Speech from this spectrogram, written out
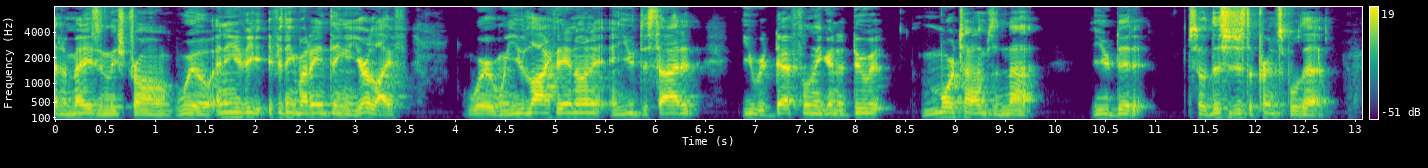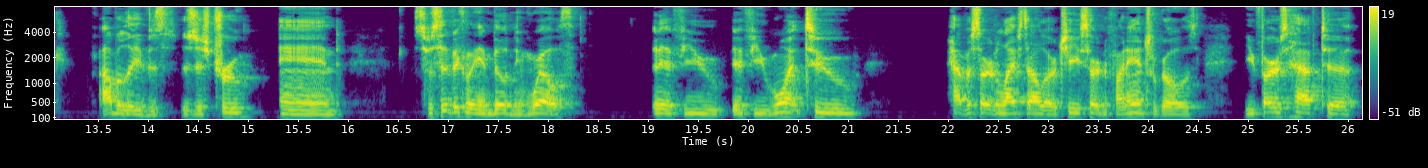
an amazingly strong will. And if you, if you think about anything in your life where when you locked in on it and you decided you were definitely going to do it, more times than not, you did it. So this is just a principle that I believe is, is just true. And specifically in building wealth, if you if you want to have a certain lifestyle or achieve certain financial goals, you first have to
